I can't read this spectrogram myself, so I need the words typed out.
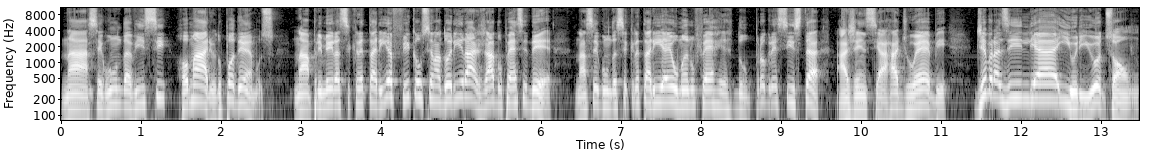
Na segunda vice, Romário, do Podemos. Na primeira secretaria fica o senador Irajá, do PSD. Na segunda secretaria, Eumano Ferrer, do Progressista. Agência Rádio Web. De Brasília, Yuri Hudson.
